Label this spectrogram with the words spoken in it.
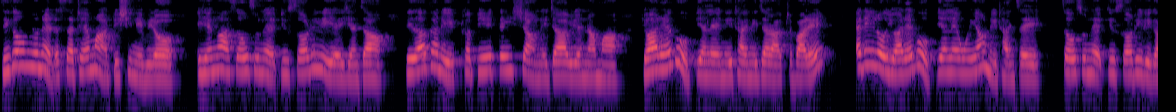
ဇီးကုန်းမြို့နယ်တစ်ဆက်တည်းမှာတည်ရှိနေပြီးတော့အရင်ကစိုးစုနဲ့ပြူစောတိတွေရဲ့ရန်ကြောင့်ဒေသခံတွေထွက်ပြေးတိမ်းရှောင်နေကြပြီးတဲ့နောက်မှာရွာတဲကိုပြန်လည်နေထိုင်နေကြတာဖြစ်ပါတယ်။အဲ့ဒီလိုရွာတဲကိုပြန်လည်ဝင်ရောက်နေထိုင်ချိန်စိုးစုနဲ့ပြူစောတိတွေက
